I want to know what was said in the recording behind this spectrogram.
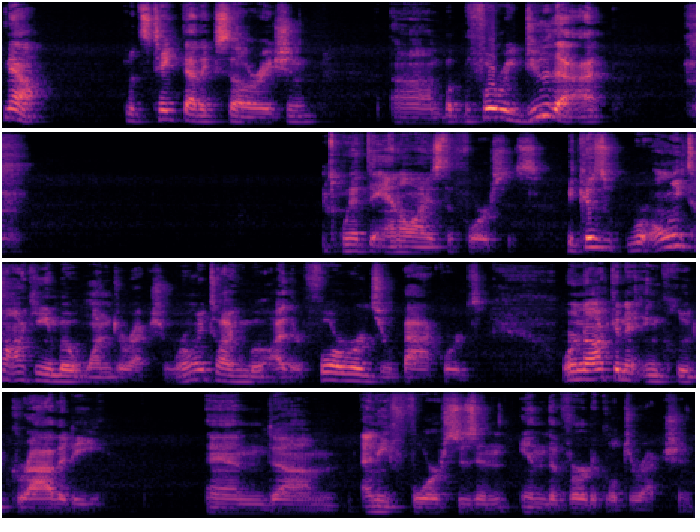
Now, let's take that acceleration. Um, but before we do that, we have to analyze the forces. Because we're only talking about one direction. We're only talking about either forwards or backwards. We're not going to include gravity and um, any forces in, in the vertical direction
